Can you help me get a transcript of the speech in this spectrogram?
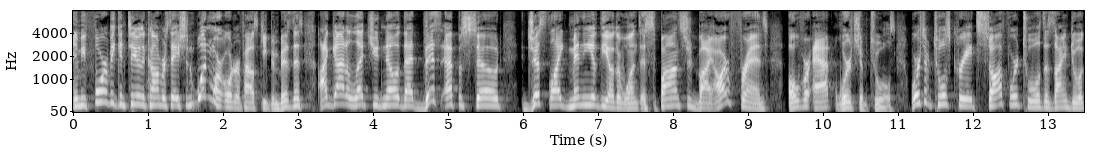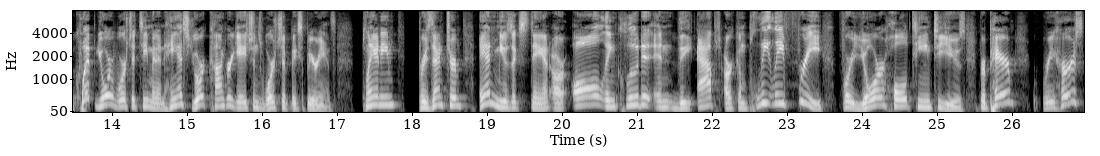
And before we continue the conversation, one more order of housekeeping business. I got to let you know that this episode, just like many of the other ones, is sponsored by our friends over at Worship Tools. Worship Tools creates software tools designed to equip your worship team and enhance your congregation's worship experience. Planning, presenter, and music stand are all included, and the apps are completely free for your whole team to use. Prepare, rehearse,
